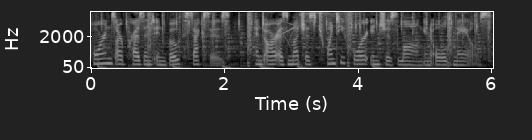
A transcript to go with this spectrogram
Horns are present in both sexes and are as much as 24 inches long in old males.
